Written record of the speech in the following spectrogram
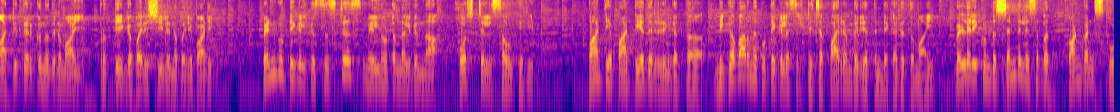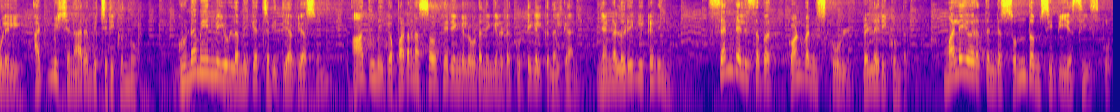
മാറ്റിത്തീർക്കുന്നതിനുമായി പ്രത്യേക പരിശീലന പരിപാടികൾ പെൺകുട്ടികൾക്ക് സിസ്റ്റേഴ്സ് മേൽനോട്ടം നൽകുന്ന ഹോസ്റ്റൽ സൗകര്യം. പാഠ്യ പാഠ്യേതര രംഗത്ത് മികവാർന്ന കുട്ടികളെ സൃഷ്ടിച്ച പാരമ്പര്യത്തിന്റെ കരുത്തുമായി വെള്ളരിക്കുണ്ട് സെന്റ് എലിസബത്ത് കോൺവെന്റ് സ്കൂളിൽ അഡ്മിഷൻ ആരംഭിച്ചിരിക്കുന്നു. ഗുണമേന്മയുള്ള മികച്ച വിദ്യാഭ്യാസം ആധുനിക പഠന സൗകര്യങ്ങളോടെ നിങ്ങളുടെ കുട്ടികൾക്ക് നൽകാൻ ഞങ്ങൾ ഒരുങ്ങിക്കഴിഞ്ഞു. Saint Elizabeth convent school Vellarikkundu മലയോരത്തിന്റെ സ്വന്തം C B S E school.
